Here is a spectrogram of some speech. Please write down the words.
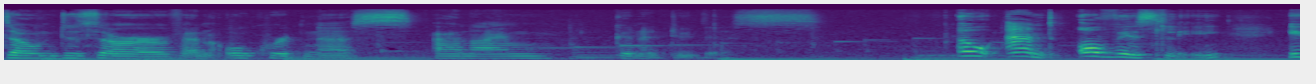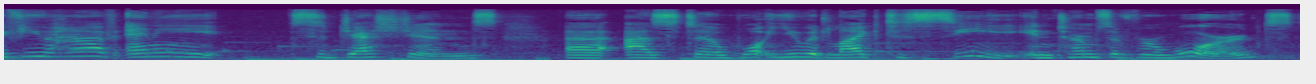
don't deserve and awkwardness and I'm gonna do this. Oh, and obviously, if you have any suggestions uh, as to what you would like to see in terms of rewards,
